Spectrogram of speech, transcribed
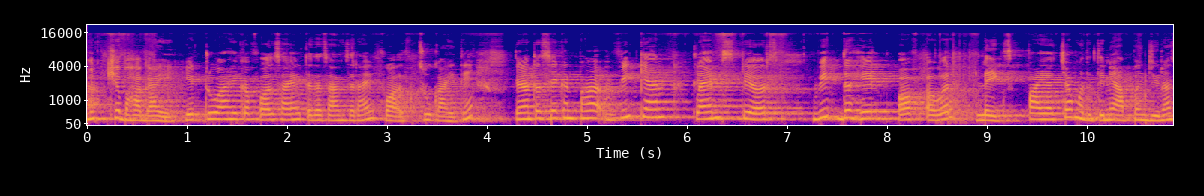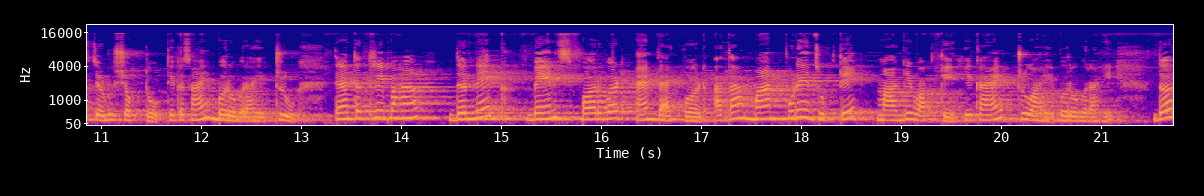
मुख्य भाग आहे. हे ट्रू आहे का फॉल्स आहे? त्याचा आन्सर आहे फॉल्स चूक आहे ते. त्यानंतर सेकंड पहा. We can climb stairs with the help of our legs पायाच्या मदतीने आपण जिना चढू शकतो. ते कसं आहे? बरोबर आहे. ट्रू त्यानंतर थ्री पहा. The neck bends forward and backward आता मान पुढे झुकते मागे वागते. हे काय ट्रू आहे. बरोबर आहे. The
